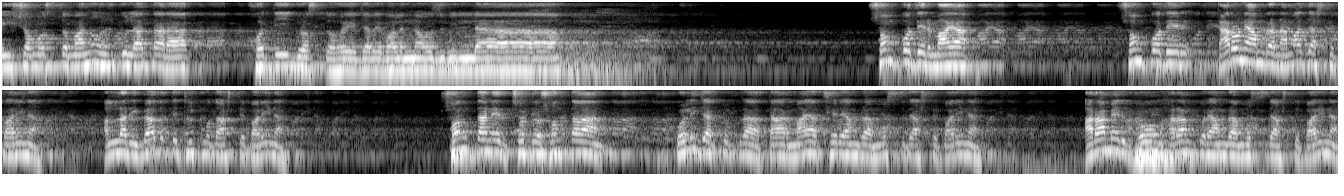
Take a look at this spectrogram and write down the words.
এই সমস্ত মানুষগুলা তারা ক্ষতিগ্রস্ত হয়ে যাবে বলেন, নাউজুবিল্লাহ। সম্পদের মায়া, সম্পদের কারণে আমরা নামাজ আসতে পারি না, আল্লাহর ইবাদতে ঠিকমতো আসতে পারি না। সন্তানের ছোট সন্তান কলিজার টুকরা, তার মায়া ছেড়ে আমরা মসজিদে আসতে পারি না। আরামের ঘুম হারাম করে আমরা মসজিদে আসতে পারি না।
